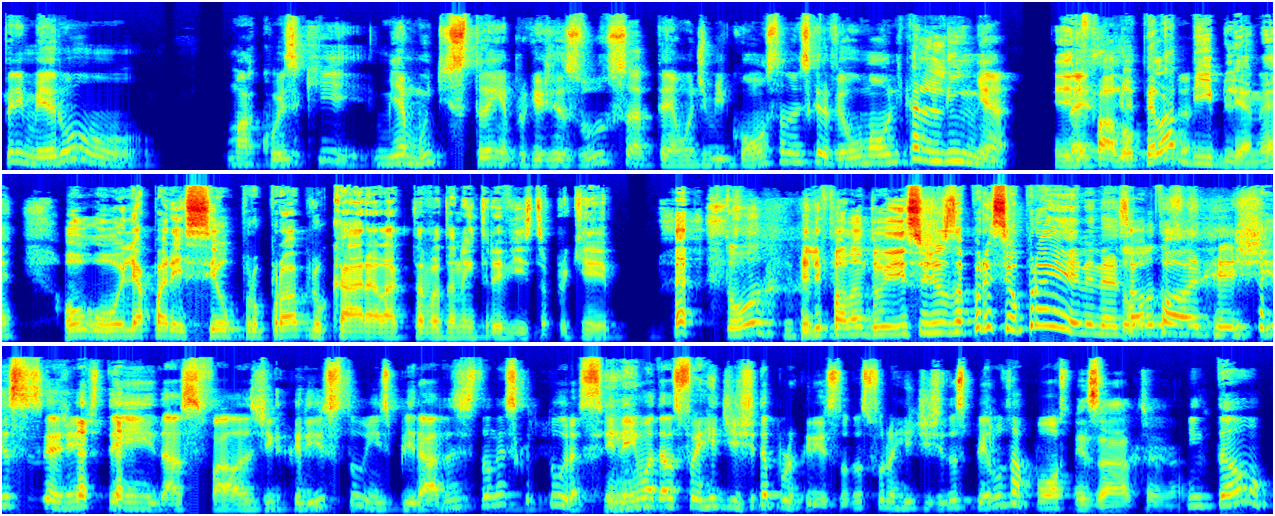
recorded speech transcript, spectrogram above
primeiro, uma coisa que me é muito estranha, porque Jesus, até onde me consta, não escreveu uma única linha Ele falou pela Bíblia, né? Ou, ou, ele apareceu pro próprio cara lá que tava dando a entrevista, porque. Todo... ele falando isso, Jesus apareceu para ele, né? Todos Só pode. os registros que a gente tem das falas de Cristo inspiradas estão na Escritura. Sim. E nenhuma delas foi redigida por Cristo, todas foram redigidas pelos apóstolos. Exato. exato. Então,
